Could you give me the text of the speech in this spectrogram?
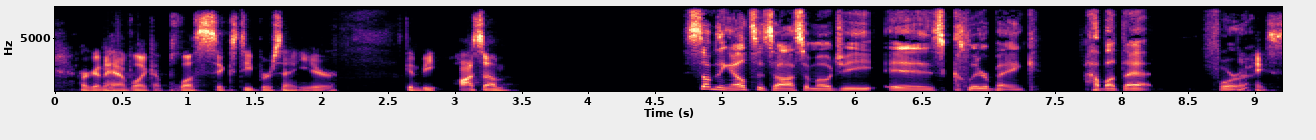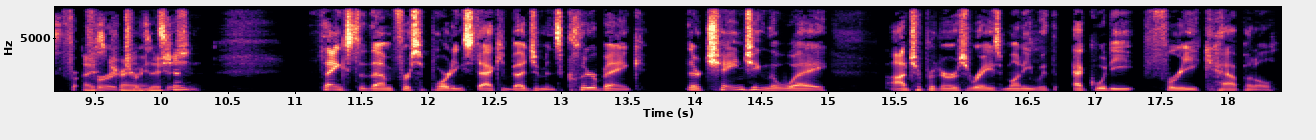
are going to have like a plus sixty percent year. It's going to be awesome. Something else that's awesome, OG, is Clearbanc. How about that for nice. a, for, nice for a transition. transition? Thanks to them for supporting Stacking Benjamins. Clearbanc, they're changing the way entrepreneurs raise money with equity free capital.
